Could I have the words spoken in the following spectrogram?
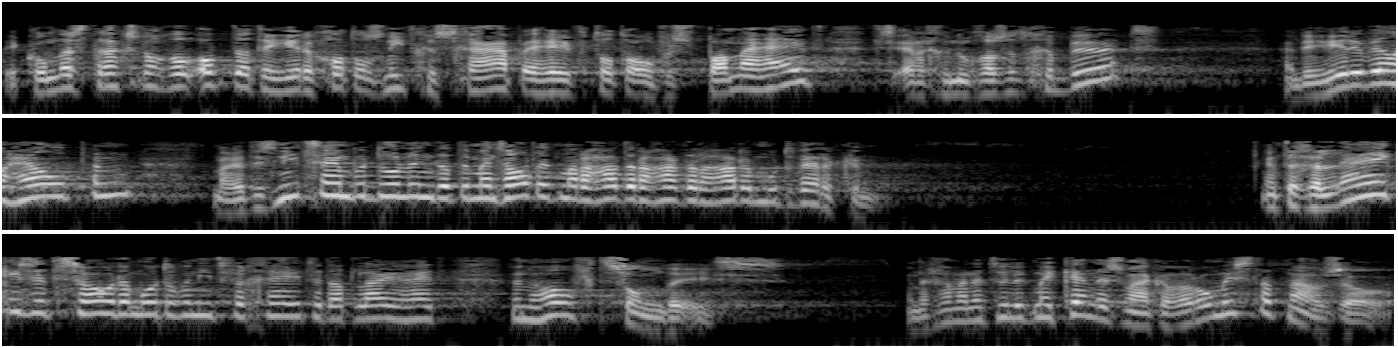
Ik kom daar straks nog wel op dat de Heere God ons niet geschapen heeft tot overspannenheid. Het is erg genoeg als het gebeurt. En de Heer wil helpen, maar het is niet zijn bedoeling dat de mens altijd maar harder, harder, harder moet werken. En tegelijk is het zo, dan moeten we niet vergeten, dat luiheid een hoofdzonde is. En daar gaan we natuurlijk mee kennis maken. Waarom is dat nou zo?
